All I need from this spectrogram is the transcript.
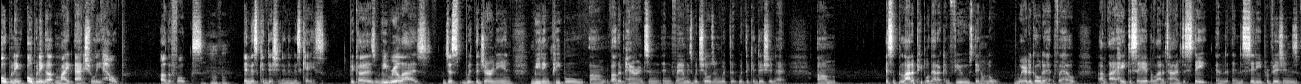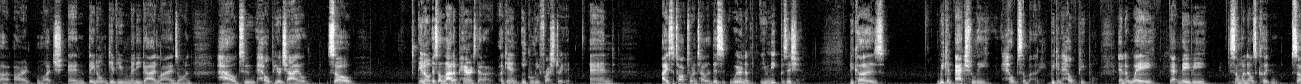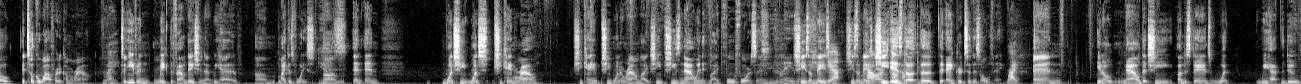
opening opening up might actually help other folks mm-hmm. in this condition and in this case because we realize just with the journey and meeting people um, other parents and, and families with children with the with the condition that um, it's a lot of people that are confused they don't know where to go to for help um, I hate to say it, but a lot of times the state and, and the city provisions are, aren't much, and they don't give you many guidelines on how to help your child. So, you know, it's a lot of parents that are, again, equally frustrated. And I used to talk to her and tell her this we're in a unique position because we can actually help somebody. We can help people in a way that maybe someone else couldn't. So it took a while for her to come around Right. to even make the foundation that we have, um, Micah's voice. Yes. Um, and and once she once she came around, she came she went around like she she's now in it like full force and She's amazing. She's amazing. Yeah, she's, she's amazing. power- she is the, the the anchor to this whole thing. Right. And you know now that she understands what we have to do,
